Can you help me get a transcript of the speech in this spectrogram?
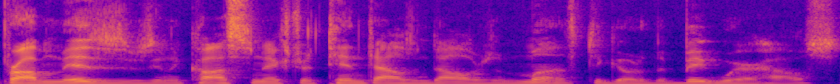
Problem is, it was going to cost an extra $10,000 a month to go to the big warehouse.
